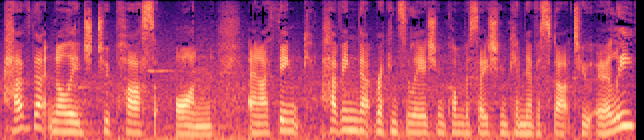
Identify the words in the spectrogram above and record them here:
have that knowledge to pass on. And I think having that reconciliation conversation can never start too early.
